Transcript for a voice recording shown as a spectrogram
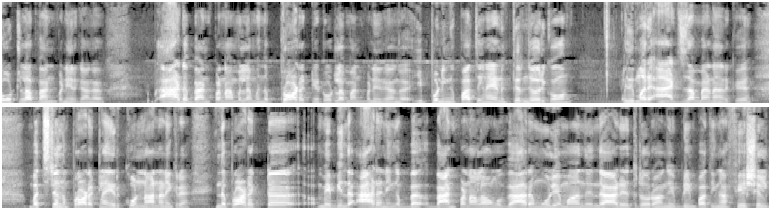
டோட்டலாக பேன் பண்ணியிருக்காங்க. ஆடை பேன் பண்ணாமல் இல்லாமல் இந்த ப்ராடக்ட்டே டோட்டலாக பேன் பண்ணியிருக்காங்க. இப்போ நீங்கள் பார்த்தீங்கன்னா எனக்கு தெரிஞ்ச வரைக்கும் இது மாதிரி ஆட்ஸ் தான் பேனாக இருக்குது பட் ஸ்டில் அந்த ப்ராடக்ட்லாம் இருக்கும்னு நான் நினைக்கிறேன். இந்த ப்ராடக்ட்டை மேபி இந்த ஆடை நீங்கள் பேன் பண்ணாலும் அவங்க வேறு மூலியமாக வந்து இந்த ஆட் எடுத்துகிட்டு வருவாங்க. எப்படின்னு பார்த்தீங்கன்னா facial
